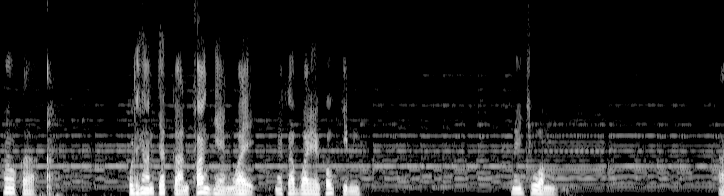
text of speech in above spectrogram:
เขาก็บริหารจัดการฟางแห้งไว้นะครับ ไว้ให้เขากิน ในช่วงอ่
